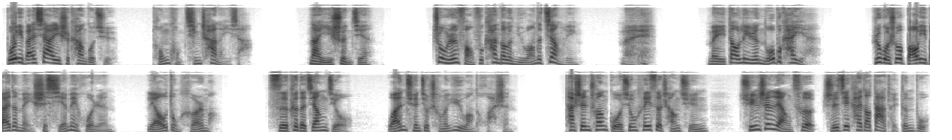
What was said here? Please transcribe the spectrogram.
薄一白下意识看过去，瞳孔轻颤了一下。那一瞬间，众人仿佛看到了女王的降临，美，美到令人挪不开眼。如果说薄一白的美是邪魅惑人，撩动荷尔蒙，此刻的江九完全就成了欲望的化身。她身穿裹胸黑色长裙，裙身两侧直接开到大腿根部，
